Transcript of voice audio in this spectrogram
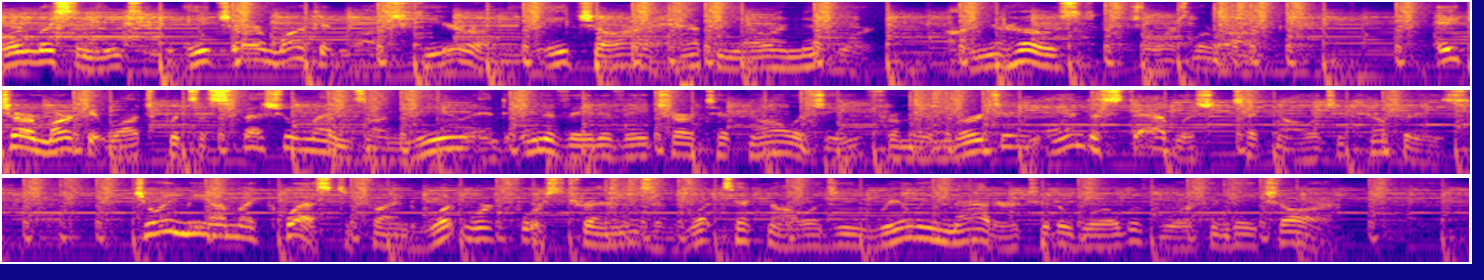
You're listening to HR Market Watch here on the HR Happy Hour Network. I'm your host, George LaRocque. HR Market Watch puts a special lens on new and innovative HR technology from emerging and established technology companies. Join me on my quest to find what workforce trends and what technology really matter to the world of work and HR.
